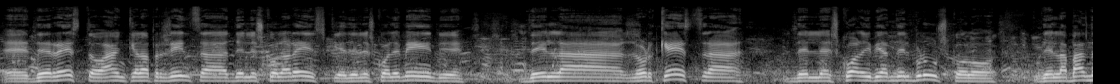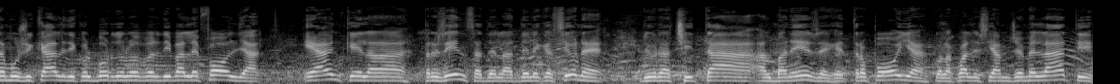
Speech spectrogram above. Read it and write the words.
eh, del resto anche la presenza delle scolaresche, delle scuole medie, dell'orchestra delle scuole di Pian del Bruscolo, della banda musicale di Colbordo di Valle Foglia e anche la presenza della delegazione di una città albanese che è Tropoia, con la quale siamo gemellati,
